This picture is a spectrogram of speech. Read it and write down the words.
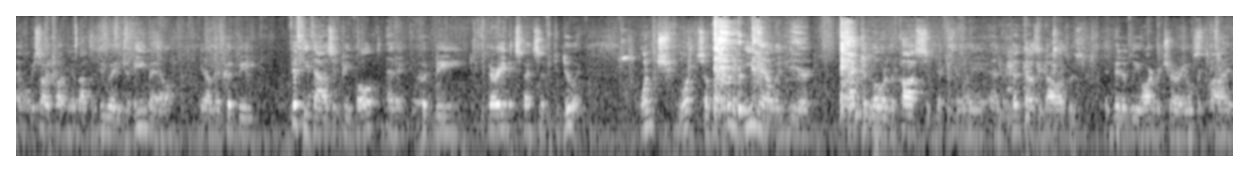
And when we started talking about the new age of email, you know, there could be fifty thousand people and it could be very inexpensive to do it. One, ch- one, so by putting email in here, that could lower the cost significantly, and the ten thousand dollars was admittedly arbitrary over time.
